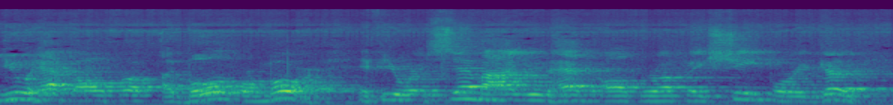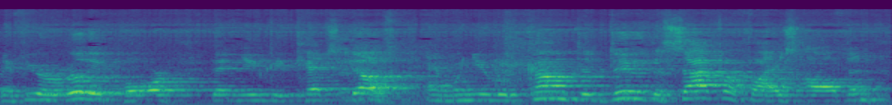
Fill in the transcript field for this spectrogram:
you would have to offer up a bull or more. If you were semi, you would have to offer up a sheep or a goat. If you were really poor, then you could catch doves. And when you would come to do the sacrifice often,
